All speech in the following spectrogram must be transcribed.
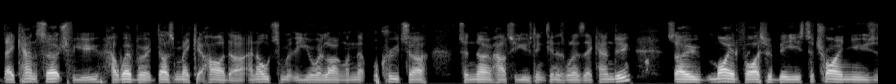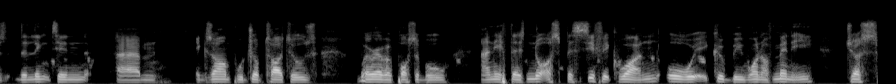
they can search for you. However, it does make it harder. And ultimately, you're relying on that recruiter to know how to use LinkedIn as well as they can do. So, my advice would be is to try and use the LinkedIn um, example job titles wherever possible and if there's not a specific one, or it could be one of many, just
